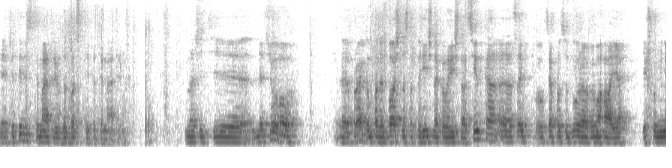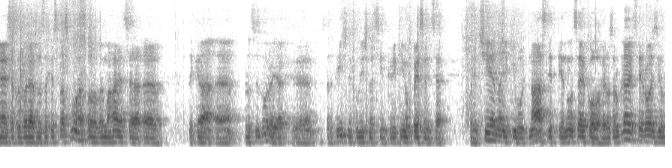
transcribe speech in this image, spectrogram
е, 50 метрів до 25 метрів. Значить, е, для цього е, проектом передбачена стратегічна екологічна оцінка. Е, Цей, ця процедура вимагає, якщо міняється прибережна захисна смуга, то вимагається е, така е, процедура, як е, стратегічна екологічна оцінка, в якій описується причина, які будуть наслідки. Ну, це екологи розробляють цей розділ.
